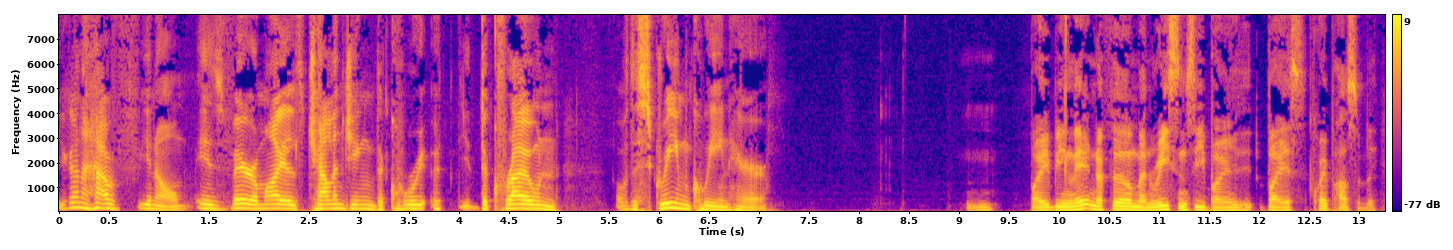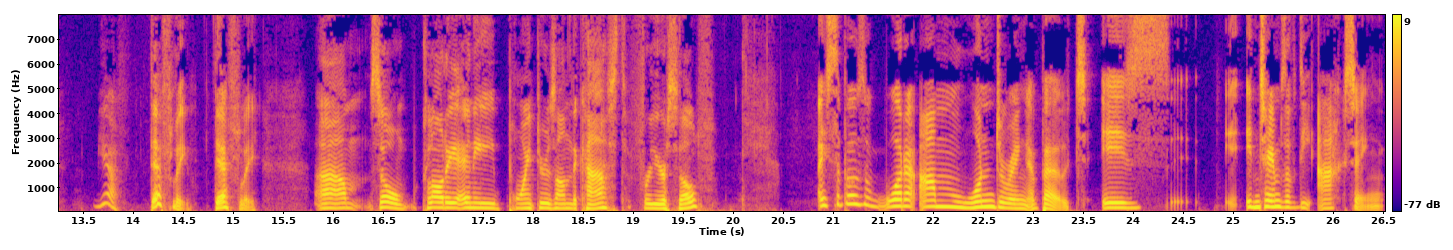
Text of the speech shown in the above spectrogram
You're gonna have, you know, is Vera Miles challenging the cr- the crown of the Scream Queen here? By being late in the film and recency bias, bias quite possibly. Yeah, definitely, definitely. Um, so, Klaudia, any pointers on the cast for yourself? I suppose what I'm wondering about is in terms of the acting,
